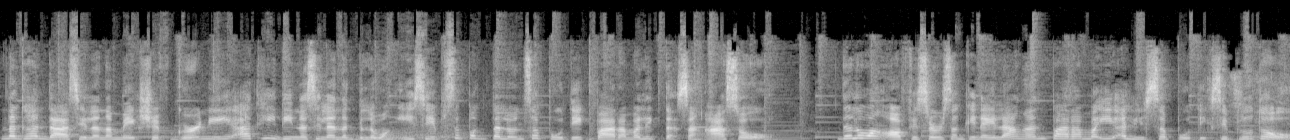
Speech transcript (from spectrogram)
Naghanda sila ng makeshift gurney at hindi na sila nagdalawang isip sa pagtalon sa putik para maligtas ang aso. Dalawang officers ang kinailangan para maialis sa putik si Pluto.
